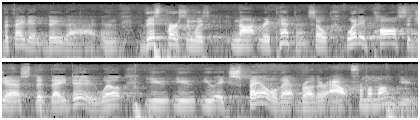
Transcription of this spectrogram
But they didn't do that. And this person was not repentant. So, what did Paul suggest that they do? Well, you, you, you expel that brother out from among you.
